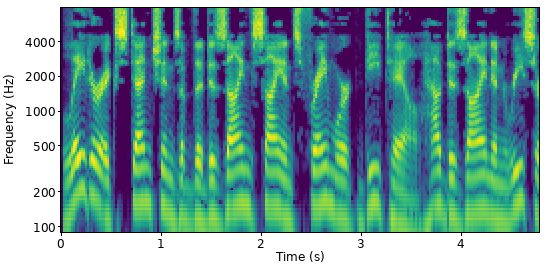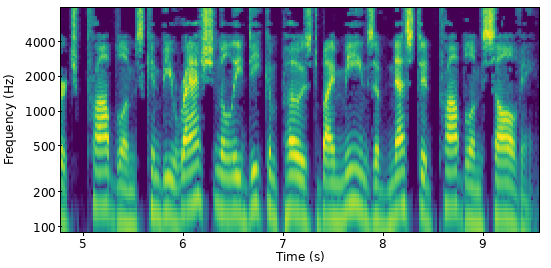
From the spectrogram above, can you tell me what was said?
Later extensions of the design science framework detail how design and research problems can be rationally decomposed by means of nested problem solving.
